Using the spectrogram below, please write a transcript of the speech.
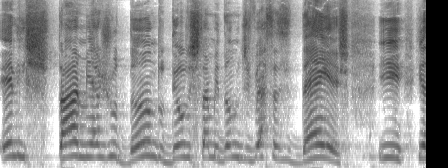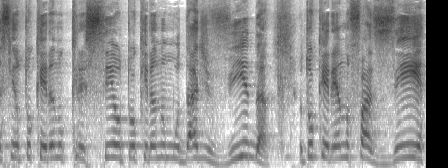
ele está me ajudando, Deus está me dando diversas ideias, e, e assim eu tô querendo crescer, eu tô querendo mudar de vida, eu tô querendo fazer,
